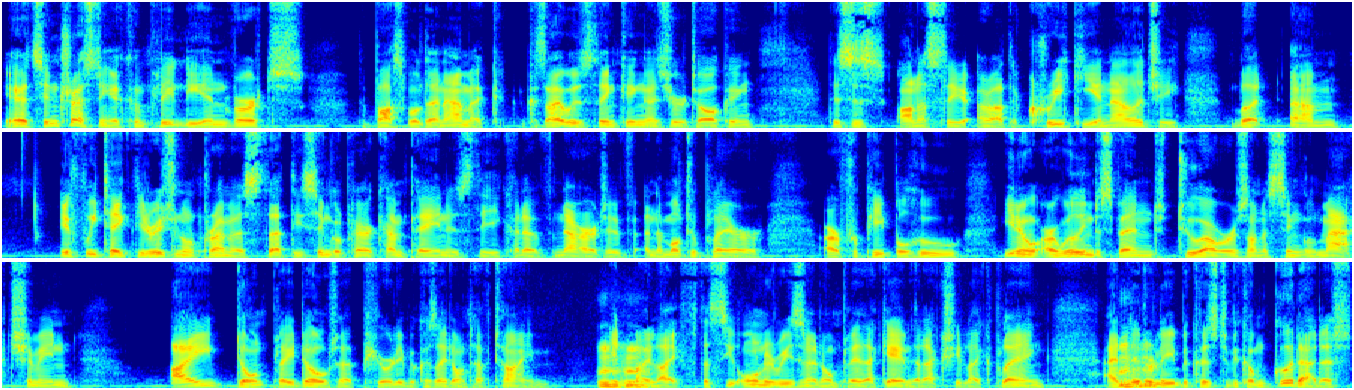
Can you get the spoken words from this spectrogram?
Yeah, it's interesting. It completely inverts the possible dynamic. Because I was thinking as you were talking, this is honestly a rather creaky analogy, but um, if we take the original premise that the single player campaign is the kind of narrative and the multiplayer are for people who, you know, are willing to spend two hours on a single match. I mean, I don't play Dota purely because I don't have time in Mm-hmm. my life. That's the only reason I don't play that game that I actually like playing. And Mhm. literally because to become good at it,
